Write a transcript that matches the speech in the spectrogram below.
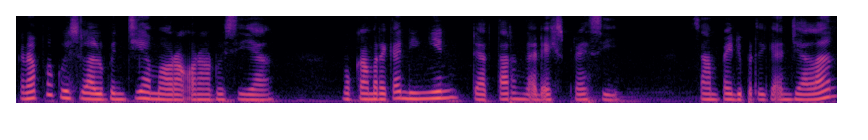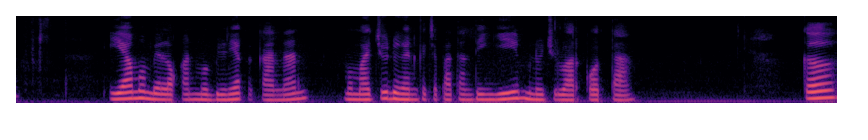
Kenapa gue selalu benci sama orang-orang Rusia? Muka mereka dingin, datar, nggak ada ekspresi. Sampai di pertigaan jalan, ia membelokkan mobilnya ke kanan, memacu dengan kecepatan tinggi menuju luar kota. Ke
